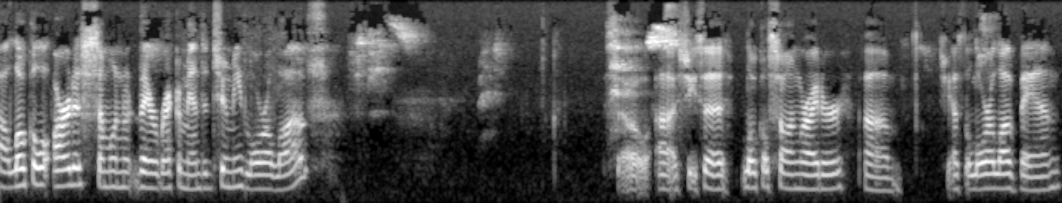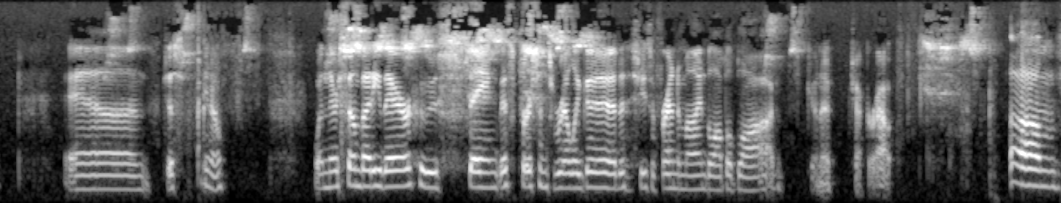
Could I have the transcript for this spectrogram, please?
A local artist, someone there recommended to me, Laura Love. So uh, she's a local songwriter. Um, she has the Laura Love Band. And just, you know, when there's somebody there who's saying this person's really good, she's a friend of mine, blah, blah, blah, I'm going to check her out. Um,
